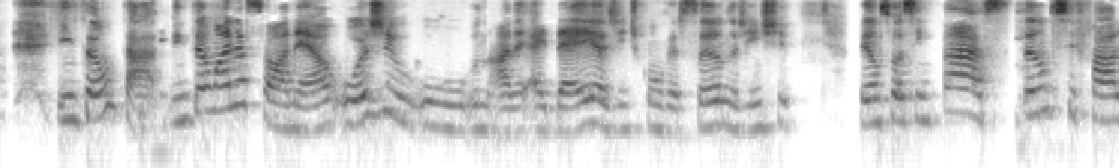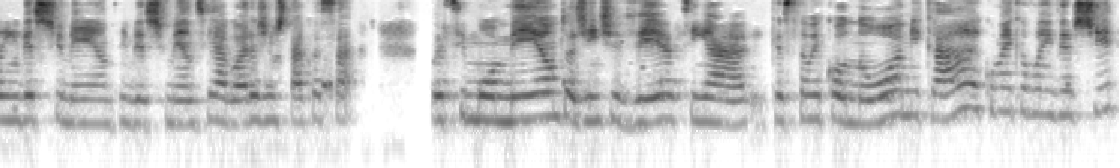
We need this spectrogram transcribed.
então tá. Então olha só, né? Hoje o, a ideia, a gente conversando, a gente pensou assim, pá, tanto se fala em investimento, investimentos, e agora a gente está com essa com esse momento, a gente vê assim a questão econômica, ah, como é que eu vou investir?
